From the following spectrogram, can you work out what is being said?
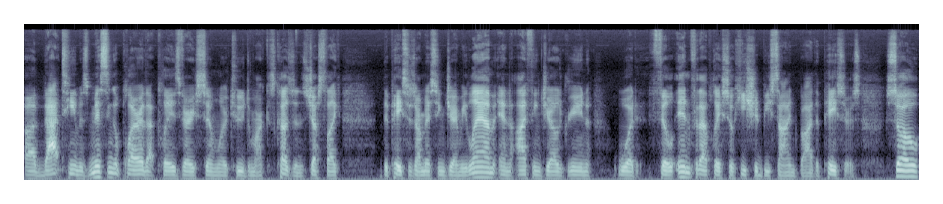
uh, that team is missing a player that plays very similar to DeMarcus Cousins, just like the Pacers are missing Jeremy Lamb, and I think Gerald Green would fill in for that place, so he should be signed by the Pacers. So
